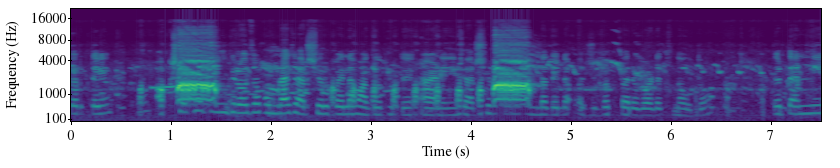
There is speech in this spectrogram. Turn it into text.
तर ते अक्षरशः तीन किलोचा कोंबडा चारशे रुपयाला मागत होते आणि चारशे रुपयाला कोंबडा त्याला अजिबात परवडत नव्हतं. तर त्यांनी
